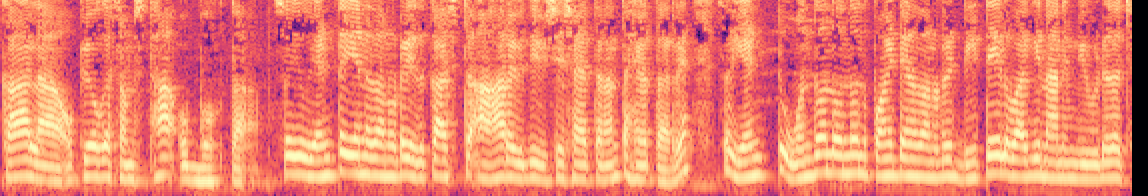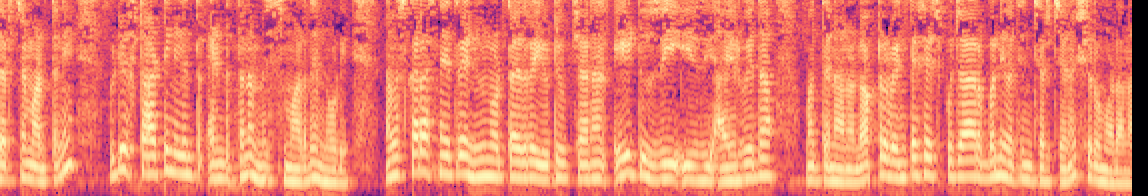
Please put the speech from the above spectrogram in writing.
ಕಾಲ, ಉಪಯೋಗ ಸಂಸ್ಥಾ, ಉಪಭೋಕ್ತ. ಸೊ ಇವು ಎಂಟು ಏನದ ನೋಡ್ರಿ, ಇದಕ್ಕೆ ಅಷ್ಟ ಆಹಾರ ವಿಧಿ ವಿಶೇಷ ಆಯ್ತನ ಅಂತ ಹೇಳ್ತಾರ್ರಿ. ಸೊ ಎಂಟು ಒಂದೊಂದು ಒಂದೊಂದು ಪಾಯಿಂಟ್ ಏನದ ನೋಡ್ರಿ ಡೀಟೇಲ್ ಆಗಿ ನಾನು ನಿಮಗೆ ವಿಡಿಯೋದ ಚರ್ಚೆ ಮಾಡ್ತೇನೆ. ವಿಡಿಯೋ ಸ್ಟಾರ್ಟಿಂಗ್ ಲಿಂತ ಎಂಡ್ ತನ ಮಿಸ್ ಮಾಡದೆ ನೋಡಿ. ನಮಸ್ಕಾರ ಸ್ನೇಹಿತರೆ, ನೀವು ನೋಡ್ತಾ ಇದ್ರೆ YouTube channel A to Z easy Ayurveda ಮತ್ತೆ ನಾನು ಡಾಕ್ಟರ್ ವೆಂಕಟೇಶ್ ಪೂಜಾರ್ ಬನ್ನಿ ಇವತ್ತಿನ ಚರ್ಚೆಯನ್ನು ಶುರು ಮಾಡೋಣ.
